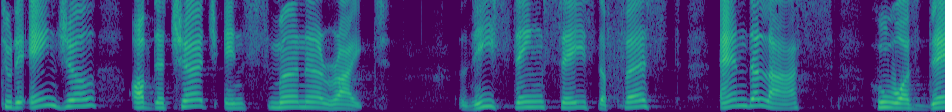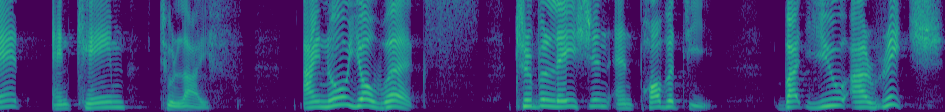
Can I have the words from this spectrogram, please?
to the angel of the church in Smyrna, write These things says the first and the last who was dead and came to life. I know your works, tribulation and poverty, but you are rich.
